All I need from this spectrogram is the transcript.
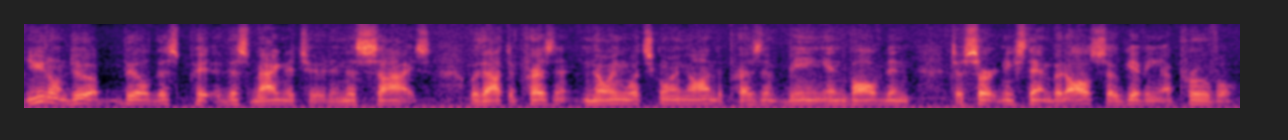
You don't do a bill this this magnitude and this size without the president knowing what's going on, the president being involved in to a certain extent, but also giving approval.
